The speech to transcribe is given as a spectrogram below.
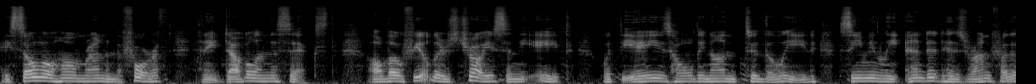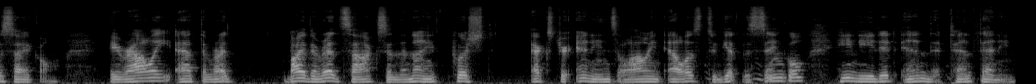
a solo home run in the fourth, and a double in the sixth. Although fielder's choice in the eighth, with the A's holding on to the lead, seemingly ended his run for the cycle. A rally at the Red by the Red Sox in the ninth pushed extra innings, allowing Ellis to get the single he needed in the 10th inning.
